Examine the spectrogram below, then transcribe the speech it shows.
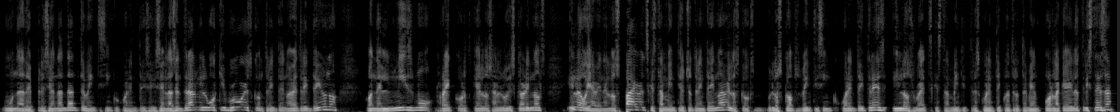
una depresión andante, 25-46. En la central, Milwaukee Brewers con 39-31, con el mismo récord que los San Luis Cardinals. Y luego ya vienen los Pirates, que están 28-39, los Cubs, los Cubs 25-43 y los Reds, que están 23-44 también por la calle de la tristeza.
